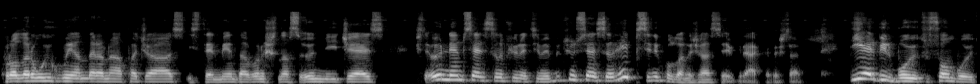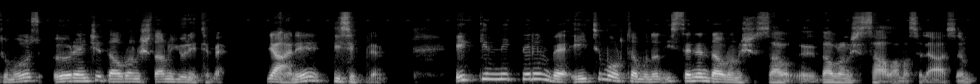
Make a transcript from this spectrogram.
Kurallara uymayanlara ne yapacağız? İstenmeyen davranışı nasıl önleyeceğiz? İşte önlemsel sınıf yönetimi, bütünsel sınıf hepsini kullanacağız sevgili arkadaşlar. Diğer bir boyutu, son boyutumuz öğrenci davranışlarını yönetimi. Yani disiplin. Etkinliklerin ve eğitim ortamının istenen davranışı, sağ, e, davranışı sağlaması lazım.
